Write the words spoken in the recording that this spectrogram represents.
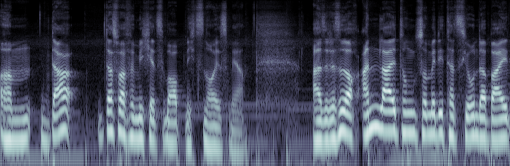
Ähm, da, das war für mich jetzt überhaupt nichts Neues mehr. Also da sind auch Anleitungen zur Meditation dabei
